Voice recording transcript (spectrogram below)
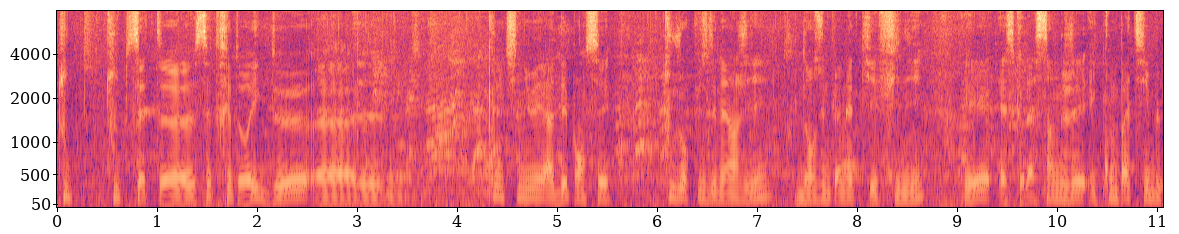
toute, cette, rhétorique de continuer à dépenser toujours plus d'énergie dans une planète qui est finie et est-ce que la 5G est compatible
